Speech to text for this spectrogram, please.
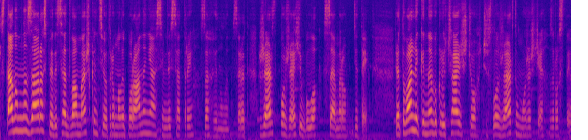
Станом на зараз 52 мешканці отримали поранення, а 73 загинули. Серед жертв пожежі було семеро дітей. Рятувальники не виключають, що число жертв може ще зрости.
